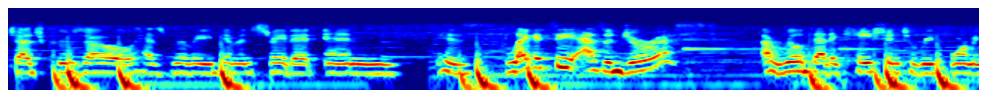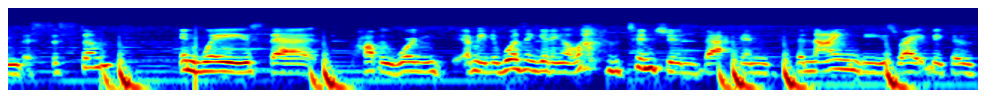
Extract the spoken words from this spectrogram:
Judge Creuzot has really demonstrated in his legacy as a jurist a real dedication to reforming the system in ways that probably weren't, I mean, it wasn't getting a lot of attention back in the 90s, right? Because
